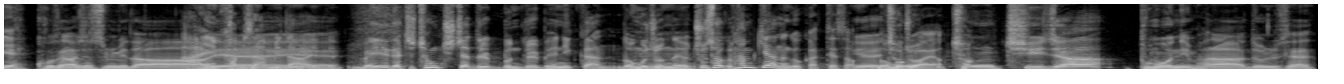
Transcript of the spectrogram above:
예. 고생하셨습니다. 아이 예, 감사합니다. 예. 매일같이 청취자들 분들 뵈니까 너무 좋네요. 추석을 함께 하는 것 같아서 예, 너무 청- 좋아요. 청취자 부모님 하나 둘 셋.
